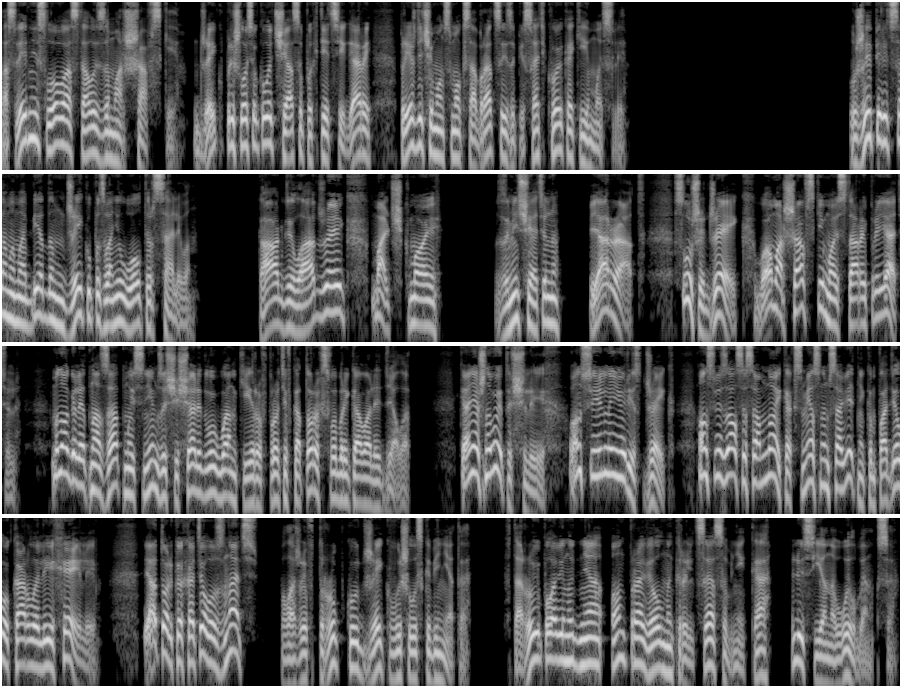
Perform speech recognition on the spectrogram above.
Последнее слово осталось за Маршавски. Джейку пришлось около часа пыхтеть сигарой, прежде чем он смог собраться и записать кое-какие мысли. Уже перед самым обедом Джейку позвонил Уолтер Салливан. «Как дела, Джейк, мальчик мой?» «Замечательно». «Я рад. Слушай, Джейк, Бо Маршавский мой старый приятель. Много лет назад мы с ним защищали двух банкиров, против которых сфабриковали дело. Конечно, вытащили их. Он сильный юрист, Джейк. Он связался со мной, как с местным советником по делу Карла Ли Хейли. Я только хотел узнать...» Положив трубку, Джейк вышел из кабинета. Вторую половину дня он провел на крыльце особняка Люсьена Уилбенкса.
